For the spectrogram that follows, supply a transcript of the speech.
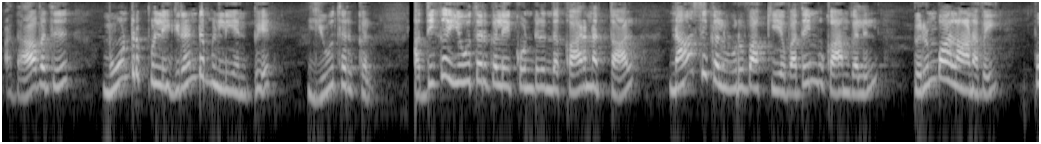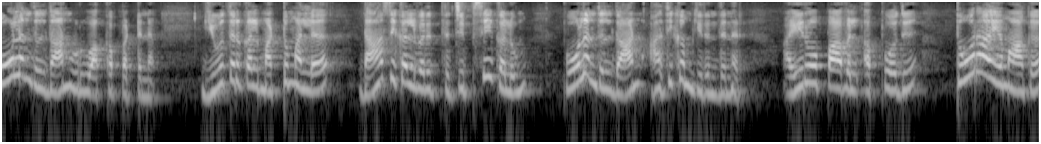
அதாவது மூன்று புள்ளி இரண்டு மில்லியன் பேர் யூதர்கள். அதிக யூதர்களை கொண்டிருந்த காரணத்தால் நாசிகள் உருவாக்கிய வதை முகாம்களில் பெரும்பாலானவை போலந்தில் தான் உருவாக்கப்பட்டன. யூதர்கள் மட்டுமல்ல நாசிகள் வெறுத்த ஜிப்சிகளும் போலந்தில் தான் அதிகம் இருந்தனர். ஐரோப்பாவில் அப்போது தோராயமாக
